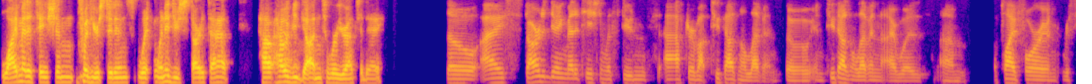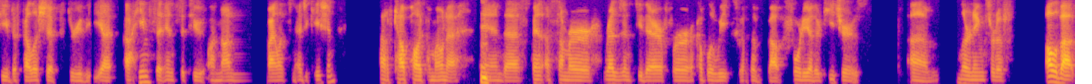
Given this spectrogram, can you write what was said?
why meditation with your students. When, when did you start that? How how have you gotten to where you're at today? So I started doing meditation with students after about 2011. So in 2011, I was um, applied for and received a fellowship through the uh, Ahimsa Institute on Nonviolence and Education out of Cal Poly Pomona hmm. and uh, spent a summer residency there for a couple of weeks with about 40 other teachers, um, learning sort of all about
